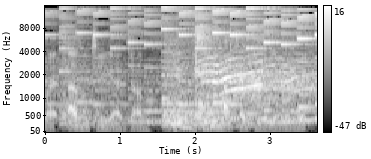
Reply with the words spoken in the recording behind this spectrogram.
But that's until you get a job. You, you see, you have type of video, right?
